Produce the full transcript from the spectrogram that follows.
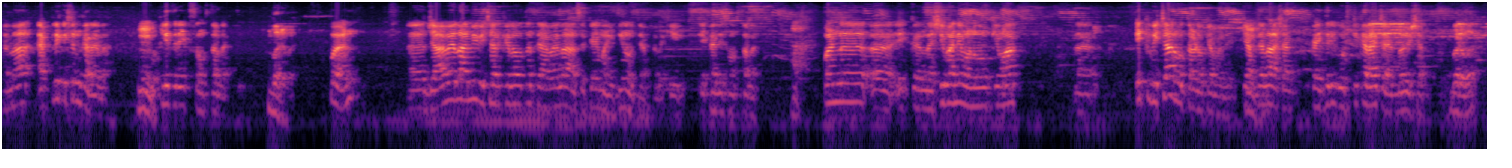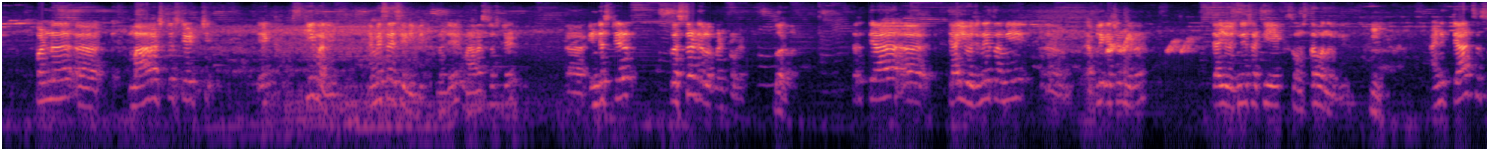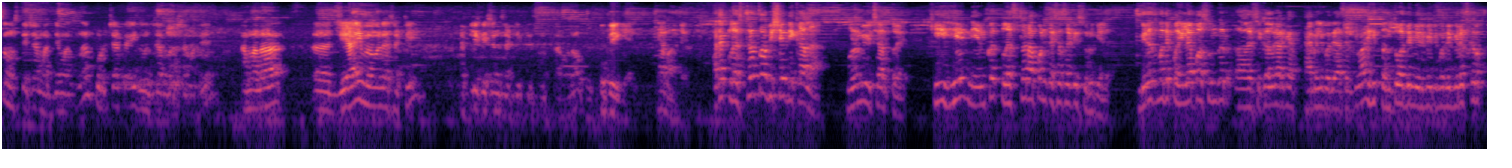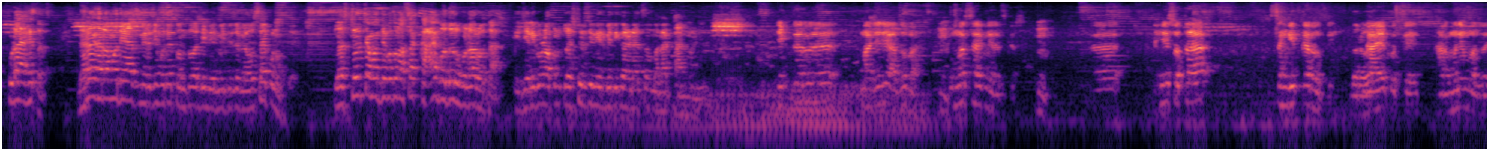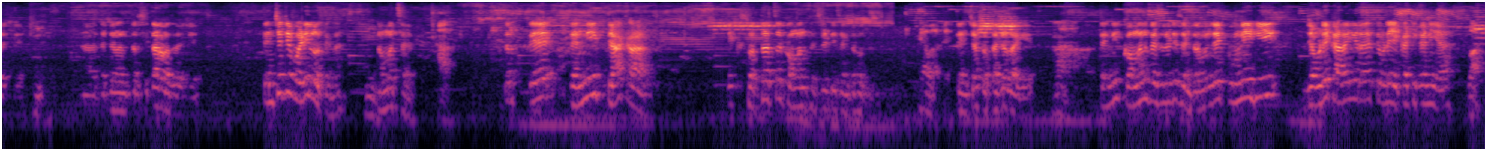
ह्याला ऍप्लिकेशन करायला कुठली तरी एक संस्था लागते. बरोबर. पण ज्या वेळेला आम्ही विचार केला होता त्यावेळेला असं काही माहिती नव्हती आपल्याला की एखादी संस्था लागते. पण एक नशिबाने म्हणू किंवा एक विचार होता डोक्यामध्ये की. आपल्याला अशा काहीतरी गोष्टी करायच्या आहेत भविष्यात. बरोबर. पण महाराष्ट्र स्टेटची एक स्कीम आली M S I C D P म्हणजे Maharashtra state industrial cluster development programme. बरोबर. तर त्या त्या योजनेत आम्ही ॲप्लिकेशन दिलं. त्या योजनेसाठी एक संस्था बनवली. आणि त्याच संस्थेच्या माध्यमातून पुढच्या काही दोन चार वर्षामध्ये आम्हाला जी आय मिळवण्यासाठी ॲप्लिकेशनसाठी ती संस्था आम्हाला उपयोगी आहे आहे. आता क्लस्टरचा विषय निघाला म्हणून मी विचारतोय की हे नेमकं क्लस्टर आपण कशासाठी सुरू केलं? मिरजमध्ये पहिल्यापासून जर शिकलगार फॅमिलीमध्ये असेल किंवा ही तंतुवाद्य निर्मितीमध्ये मिरजकर पुढे आहेतच. घराघरामध्ये आज मिरजेमध्ये तंतुवाद्य निर्मितीचा व्यवसाय पण होतोय. क्लस्टरच्या माध्यमातून असा काय बदल होणार होता की जेणेकरून आपण क्लस्टरची निर्मिती करण्याचं मनात ठाण मांडलं? एकतर अ, माझे जे आजोबा. उमर साहेब मिरजकर हे स्वतः संगीतकार होते बरोबर. गायक होते हार्मोनियम वाजवायचे त्याच्यानंतर सितार वाजवायचे. त्यांचे जे वडील होते ना. अहमद साहेब हा. तर ते त्यांनी त्या काळात एक स्वतःचं कॉमन फॅसिलिटी सेंटर होतं. क्या बात आहे. त्यांच्या स्वतःच्या जागेत हा. त्यांनी कॉमन फॅसिलिटी सेंटर म्हणजे कोणीही जेवढे कारागीर आहेत तेवढे एका ठिकाणी या. वा.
